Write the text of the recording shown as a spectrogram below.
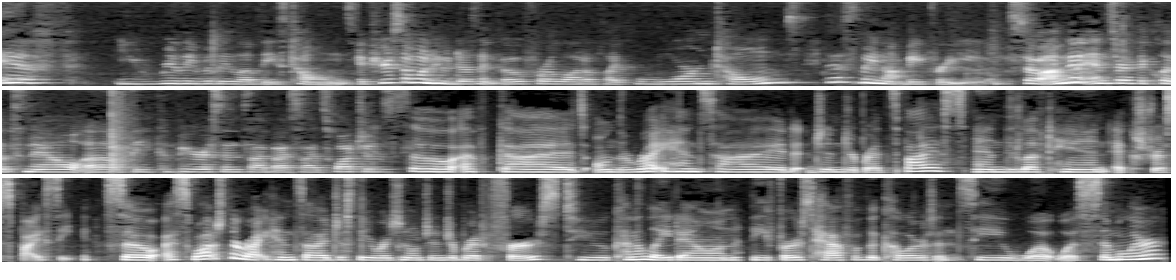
if you really, really love these tones. If you're someone who doesn't go for a lot of like warm tones, this may not be for you. So I'm gonna insert the clips now of the comparison side-by-side -side swatches. So I've got on the right-hand side, gingerbread spice, and the left-hand extra spicy. So I swatched the right-hand side, just the original gingerbread first to kind of lay down the first half of the colors and see what was similar.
